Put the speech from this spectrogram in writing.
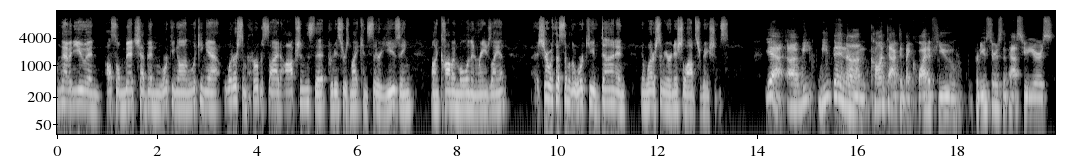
Nevin, you and also Mitch have been working on looking at what are some herbicide options that producers might consider using on common mullein and rangeland. Uh, share with us some of the work you've done and, and what are some of your initial observations? Yeah, uh, we we've been um, contacted by quite a few producers in the past few years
